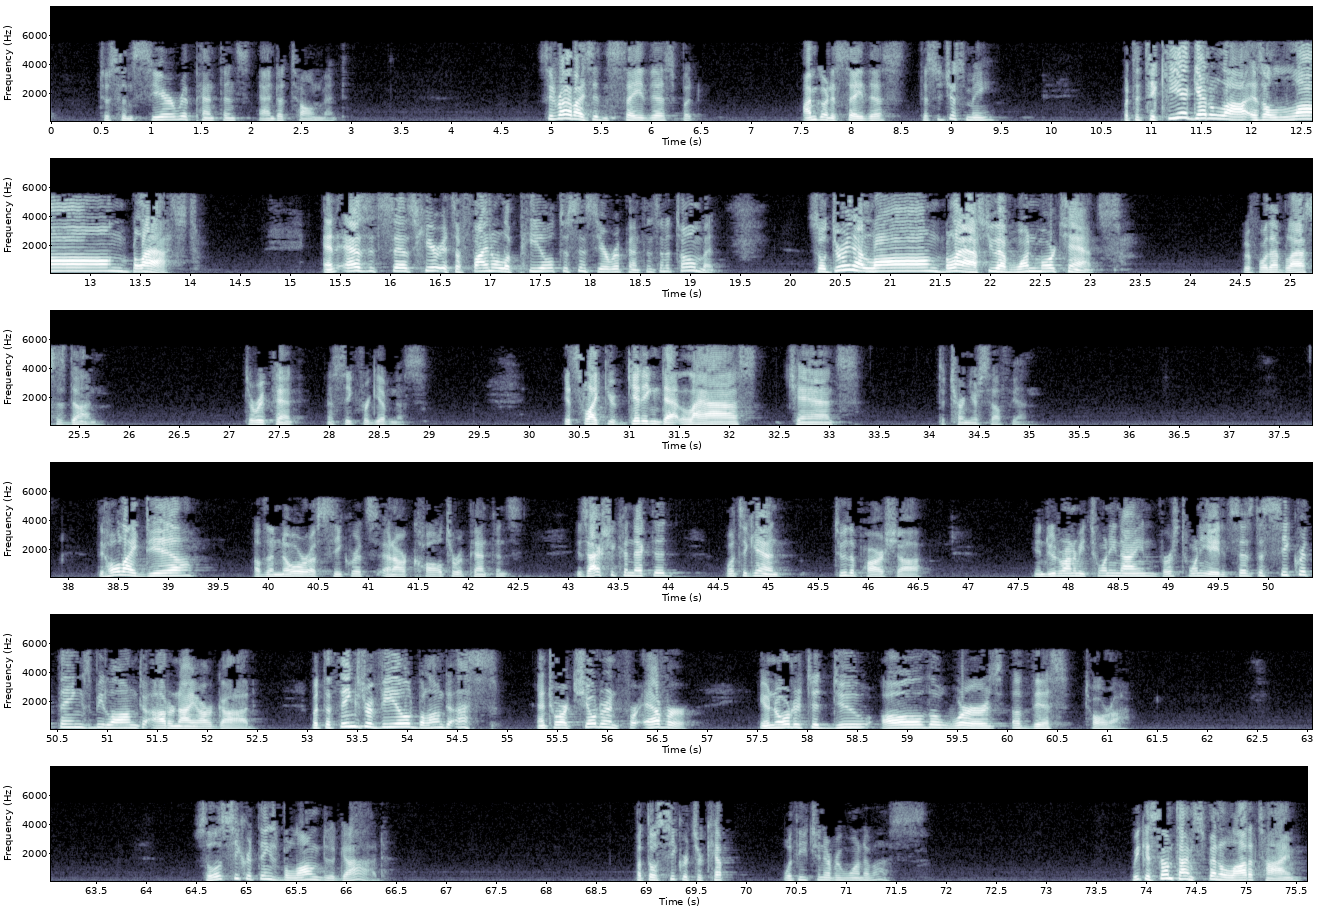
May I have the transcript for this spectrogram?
to sincere repentance and atonement. See, rabbis didn't say this, but I'm going to say this. This is just me. But the Tekiah Gedolah is a long blast. And as it says here, it's a final appeal to sincere repentance and atonement. So during that long blast, you have one more chance before that blast is done to repent and seek forgiveness. It's like you're getting that last chance to turn yourself in. The whole idea of the knower of secrets and our call to repentance is actually connected, once again, to the Parsha. In Deuteronomy 29 verse 28, it says, The secret things belong to Adonai our God, but the things revealed belong to us and to our children forever in order to do all the words of this Torah. So those secret things belong to God. But those secrets are kept with each and every one of us. We can sometimes spend a lot of time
